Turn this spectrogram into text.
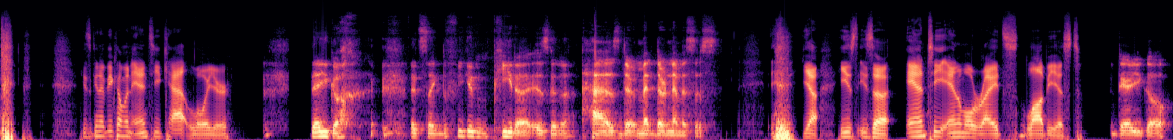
He's gonna become an anti-cat lawyer. There you go. It's like the freaking PETA is gonna has their met their nemesis. yeah, he's he's a anti-animal rights lobbyist. There you go.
